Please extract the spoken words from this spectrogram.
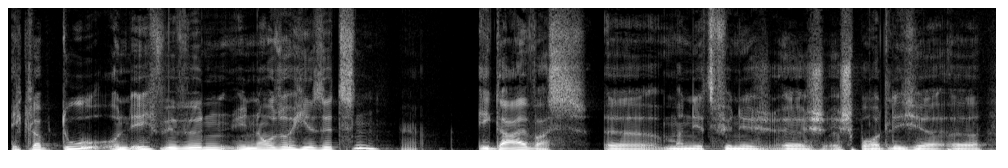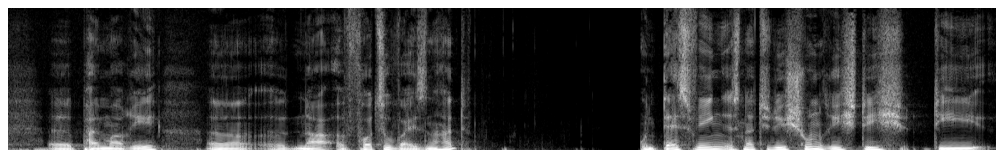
ich glaube, du und ich, wir würden genauso hier sitzen, Ja. egal was äh, man jetzt für eine äh, sportliche äh, äh, Palmarès äh, na, vorzuweisen hat. Und deswegen ist natürlich schon richtig, die,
